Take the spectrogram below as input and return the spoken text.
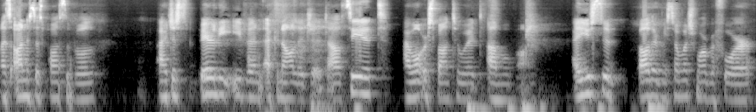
as honest as possible. I just barely even acknowledge it. I'll see it. I won't respond to it. I'll move on. I used to bother me so much more before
